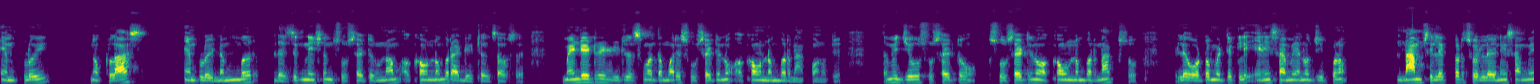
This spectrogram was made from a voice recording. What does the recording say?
એમ્પ્લોયનો ક્લાસ એમ્પ્લોય નંબર ડેઝિગ્નેશન સોસાયટીનું નામ અકાઉન્ટ નંબર આ ડિટેલ્સ આવશે. મેન્ડેટરી ડિટેલ્સમાં તમારે સોસાયટીનો અકાઉન્ટ નંબર નાખવાનો છે. તમે જેવો સોસાયટો સોસાયટીનો અકાઉન્ટ નંબર નાખશો, એટલે ઓટોમેટિકલી એની સામે જે પણ નામ સિલેક્ટ કરશો એટલે એની સામે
